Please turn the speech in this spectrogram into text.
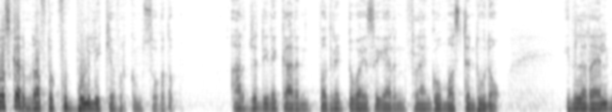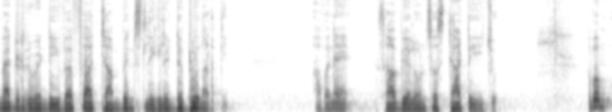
നമസ്കാരം റാഫ്റ്റോക്ക് ഫുട്ബോളിലേക്ക് അവർക്കും സ്വാഗതം. അർജന്റീനക്കാരൻ പതിനെട്ട് വയസ്സുകാരൻ ഫ്രാങ്കോ മസ്റ്റൻഡൂനോ ഇന്നലെ റയൽ മാഡ്രിഡിന് വേണ്ടി വെഫ ചാമ്പ്യൻസ് ലീഗിൽ ഡെബ്യൂ നടത്തി. അവനെ സാബി അലോൺസോ സ്റ്റാർട്ട് ചെയ്യിച്ചു. അപ്പം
